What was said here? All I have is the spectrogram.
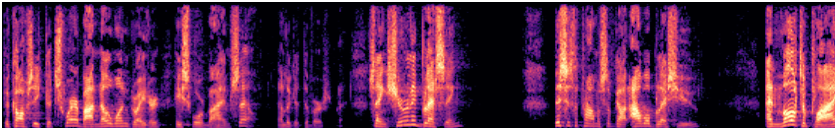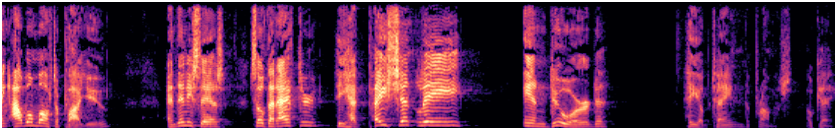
because he could swear by no one greater, he swore by himself. Now look at the verse. Saying, Surely blessing, this is the promise of God, I will bless you and multiplying, I will multiply you. And then he says, so that after he had patiently endured, he obtained the promise. Okay.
